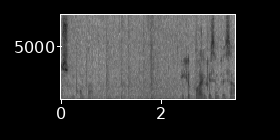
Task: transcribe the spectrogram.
Je comprends pas. Et que pour elle que ça me fait ça?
